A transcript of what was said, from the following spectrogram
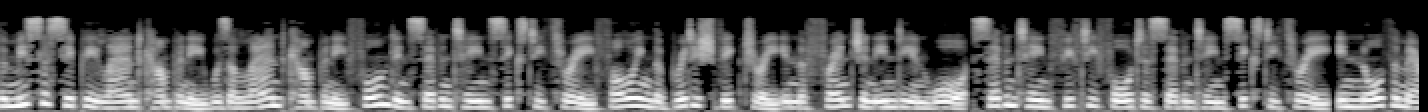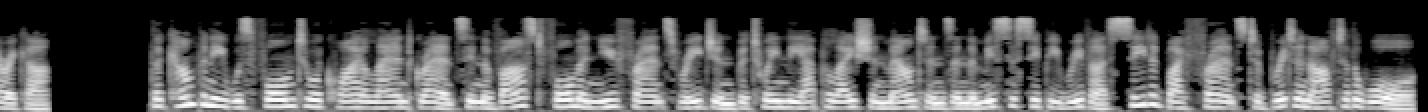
The Mississippi Land Company was a land company formed in 1763 following the British victory in the French and Indian War 1754 in North America. The company was formed to acquire land grants in the vast former New France region between the Appalachian Mountains and the Mississippi River ceded by France to Britain after the war.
